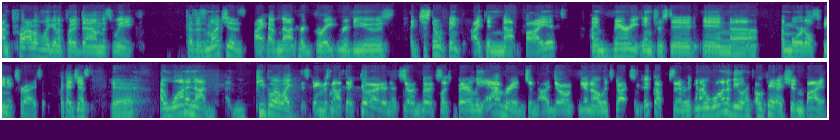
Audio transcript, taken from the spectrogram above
I'm probably going to put it down this week because as much as I have not heard great reviews, I just don't think I can not buy it. I am very interested in uh, Immortals Fenyx Rising. Like I just yeah I want to not. People are like, this game is not that good, and it's uh, it's like barely average, and I don't, you know, it's got some hiccups and everything. And I want to be like, okay, I shouldn't buy it,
